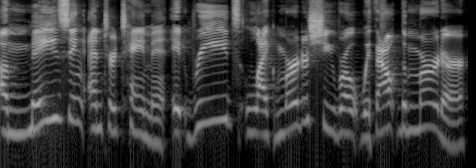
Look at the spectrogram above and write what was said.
amazing entertainment. It reads like murder she wrote without the murder.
